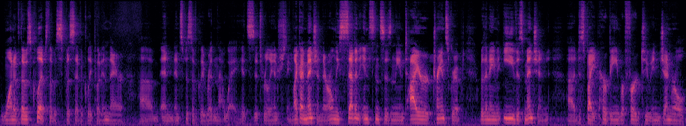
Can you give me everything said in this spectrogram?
one of those clips that was specifically put in there um, and, and specifically written that way. It's it's really interesting. Like I mentioned, there are only seven instances in the entire transcript where the name Eve is mentioned, uh, despite her being referred to in general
